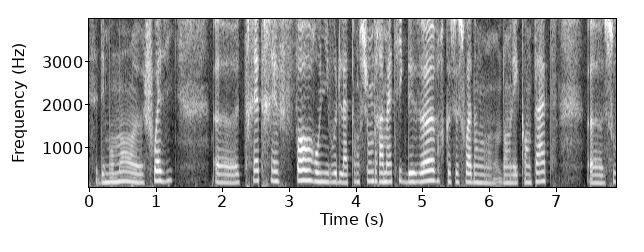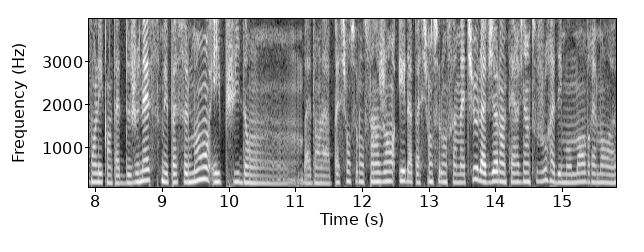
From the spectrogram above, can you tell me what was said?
c'est des moments choisis. Euh, très très fort au niveau de la tension dramatique des œuvres, que ce soit dans, dans les cantates, euh, souvent les cantates de jeunesse, mais pas seulement, et puis dans, bah, dans la Passion selon Saint Jean et la Passion selon Saint Matthieu, la viole intervient toujours à des moments vraiment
